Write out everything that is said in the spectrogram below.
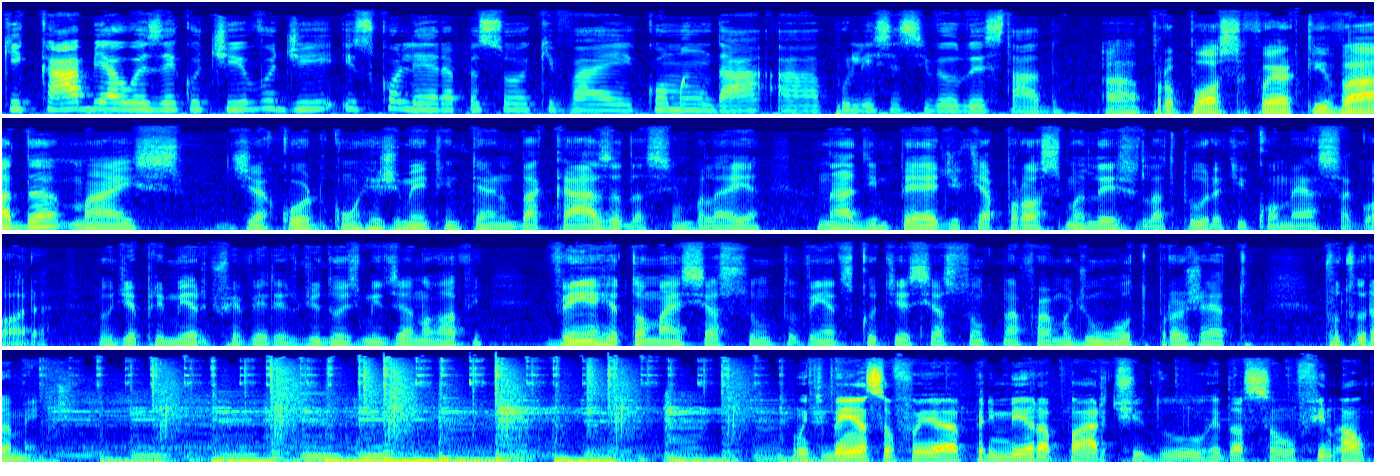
que cabe ao executivo de escolher a pessoa que vai comandar a Polícia Civil do Estado. A proposta foi arquivada, mas de acordo com o regimento interno da Casa, da Assembleia, nada impede que a próxima legislatura, que começa agora no dia 1 de fevereiro de 2019, venha retomar esse assunto, venha discutir esse assunto na forma de um outro projeto futuramente. Muito bem, essa foi a primeira parte do Redação Final.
